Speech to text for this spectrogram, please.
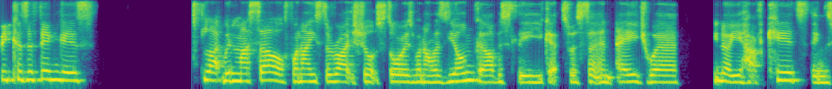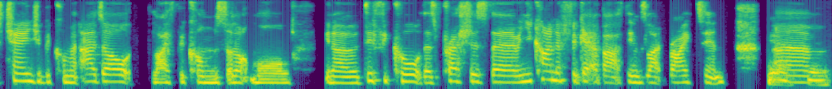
because the thing is, like with myself, when I used to write short stories when I was younger, obviously you get to a certain age where, you know, you have kids, things change, you become an adult, life becomes a lot more you know, difficult. There's pressures there, and you kind of forget about things like writing. Yeah, um, yeah.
